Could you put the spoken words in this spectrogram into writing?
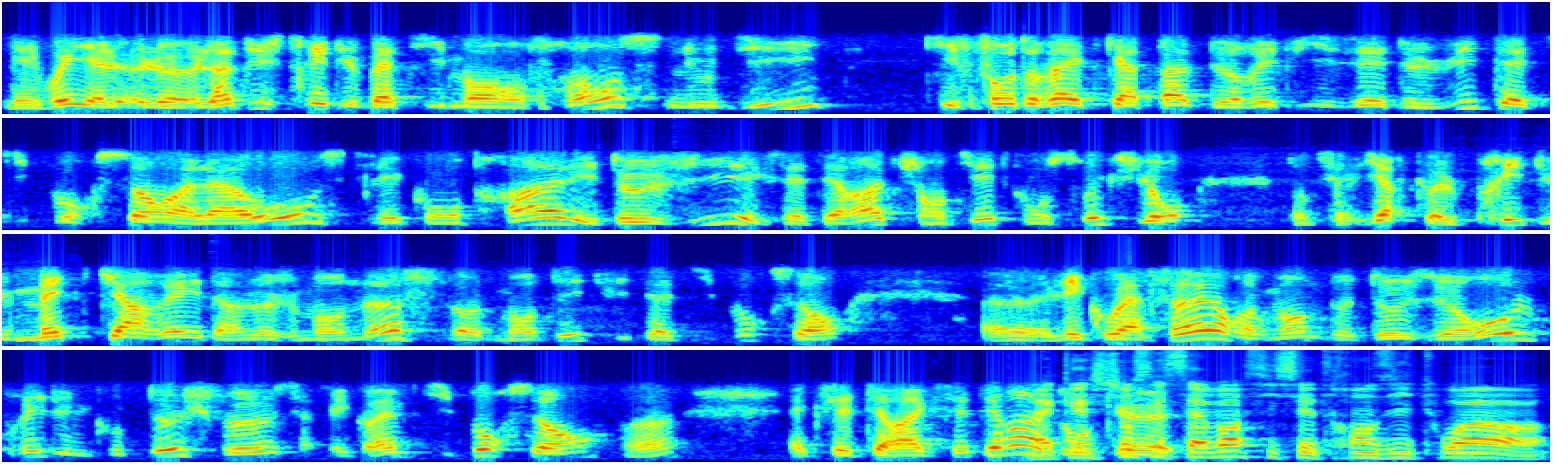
mais voyez, l'industrie du bâtiment en France nous dit qu'il faudrait être capable de réviser de 8 à 10 à la hausse les contrats, les devis, etc. de chantier de construction. Donc ça veut dire que le prix du mètre carré d'un logement neuf va augmenter de 8 à 10% euh, les coiffeurs augmentent de 2 euros le prix d'une coupe de cheveux, ça fait quand même 10%, hein, etc., etc. La question, c'est de savoir si c'est transitoire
